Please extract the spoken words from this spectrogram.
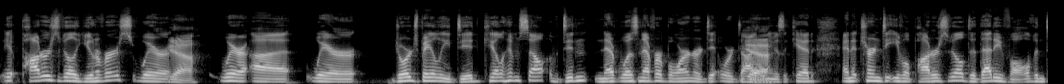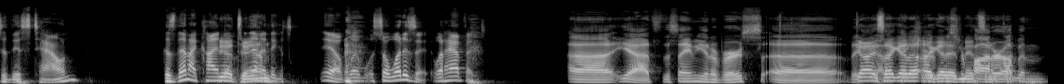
it, Pottersville universe where yeah, where uh where George Bailey did kill himself, didn't never was never born or did or died Yeah. when he was a kid, and it turned to evil Pottersville. Did that evolve into this town? Because then I kind Yeah, of then I think it's yeah. so what is it? What happened? uh, yeah, it's the same universe. Uh, Guys, got a I gotta- I gotta Mr. admit Potter something. up in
